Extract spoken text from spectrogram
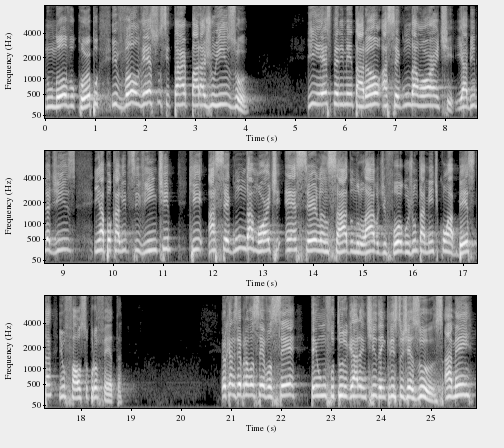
num novo corpo e vão ressuscitar para juízo. E experimentarão a segunda morte. E a Bíblia diz em Apocalipse 20 que a segunda morte é ser lançado no lago de fogo juntamente com a besta e o falso profeta. Eu quero dizer para você, você tem um futuro garantido em Cristo Jesus. Amém?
